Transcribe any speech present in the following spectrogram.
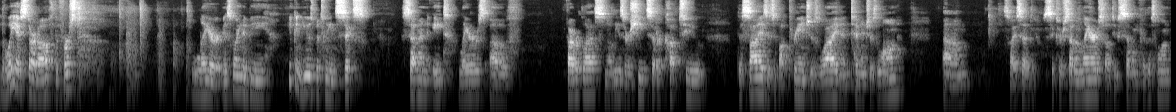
the way I start off the first layer is going to be, you can use between six, seven, eight layers of fiberglass. Now these are sheets that are cut to the size, it's about three inches wide and 10 inches long. Um, so I said six or seven layers, I'll do seven for this one.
